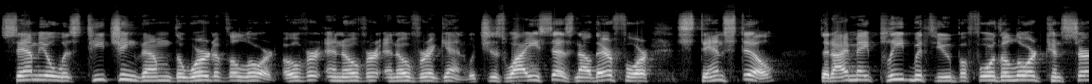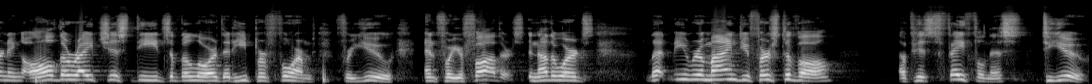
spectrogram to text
Samuel was teaching them the word of the Lord over and over and over again, which is why he says, Now therefore, stand still, that I may plead with you before the Lord concerning all the righteous deeds of the Lord that he performed for you and for your fathers. In other words, let me remind you, first of all, of his faithfulness to you.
